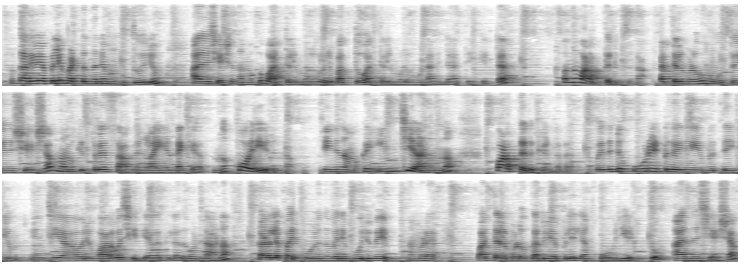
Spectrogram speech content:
അപ്പോൾ കറിവേപ്പിലയും പെട്ടെന്ന് തന്നെ മൂത്ത് വരും. അതിനുശേഷം നമുക്ക് വറ്റൽമുളക് ഒരു പത്ത് വറ്റൽമുളകും കൂടി അതിന്റെ അകത്തേക്ക് ഇട്ട് ഒന്ന് വറുത്തെടുക്കുക. വറ്റൽമുളക് മൂത്തതിന് ശേഷം നമുക്ക് ഇത്രയും സാധനങ്ങൾ ആ എണ്ണയ്ക്കകത്തുനിന്ന് കോരിയെടുക്കാം. ഇനി നമുക്ക് ഇഞ്ചിയാണൊന്ന് വറുത്തെടുക്കേണ്ടത്. അപ്പോൾ ഇതിന്റെ കൂടെ ഇട്ട് കഴിഞ്ഞ് കഴിയുമ്പോഴത്തേക്കും ഇഞ്ചി ആ ഒരു വറവ് ശരിയാകത്തില്ല. അതുകൊണ്ടാണ് കടലപ്പരിപ്പ് വരി ഉലുവയും നമ്മുടെ വറ്റൽമുളക് കറിവേപ്പിലെല്ലാം കോരിയിട്ടു അതിനുശേഷം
